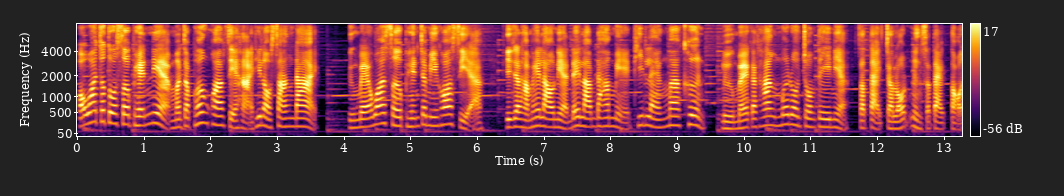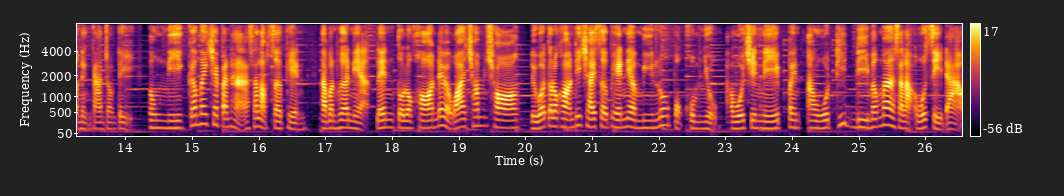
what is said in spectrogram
เพราะว่าเจ้าตัวเซอร์เพนเนี่ยมันจะเพิ่มความเสียหายที่เราสร้างได้ ถึงแม้ว่าเซอร์เพนจะมีข้อเสีย ที่จะทำให้เราเนี่ยได้รับดาเมจที่แรงมากขึ้น หรือแม้กระทั่งเมื่อโดนโจมตีเนี่ยสแต็กจะลด 1 สแต็กต่อ 1 การโจมตี ตรงนี้ก็ไม่ใช่ปัญหาสำหรับเซอร์เพนถ้าเพื่อนๆเนี่ยเล่นตัวละครได้แบบว่าช่ำชอง หรือว่าตัวละครที่ใช้เซอร์เพนเนี่ยมีโล่ปกคลุมอยู่ อาวุธชิ้นนี้เป็นอาวุธที่ดีมากๆสำหรับอาวุธสีดาว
